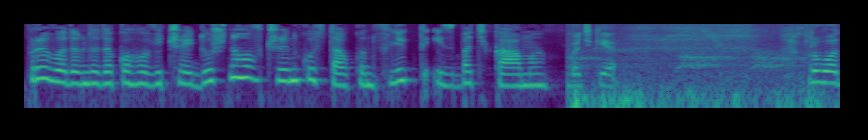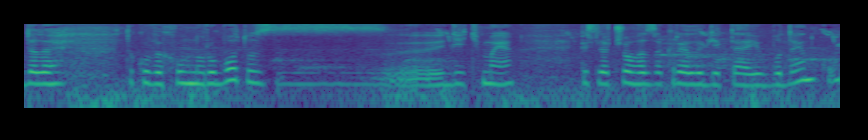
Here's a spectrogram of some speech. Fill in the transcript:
Приводом до такого відчайдушного вчинку став конфлікт із батьками. Батьки проводили таку виховну роботу з, дітьми, після чого закрили дітей в будинку,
